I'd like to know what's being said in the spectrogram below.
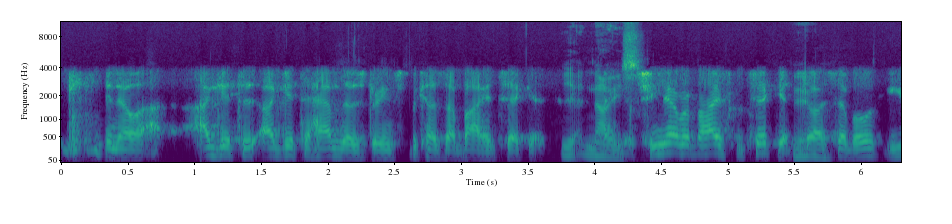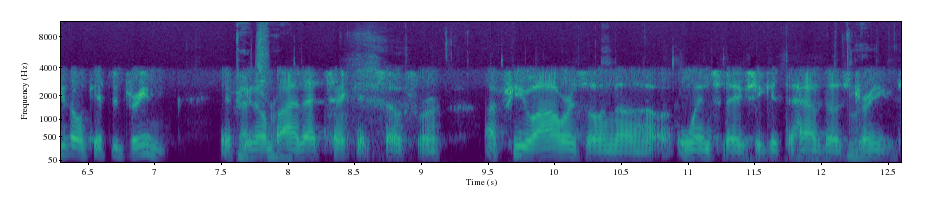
you know, I, I get to I get to have those dreams because I buy a ticket. Yeah, nice. And she never buys the ticket, yeah. so I said, well, you don't get to dream if That's you don't right. buy that ticket. So for a few hours on uh, Wednesdays, you get to have those mm. dreams.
